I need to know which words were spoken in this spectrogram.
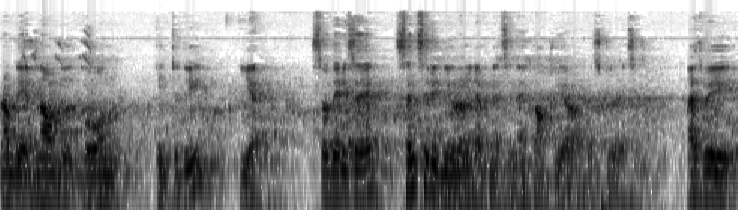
from the abnormal bone into the ear. So there is a sensory neural deafness in a cochlear otosclerosis. As we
